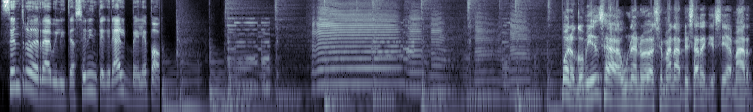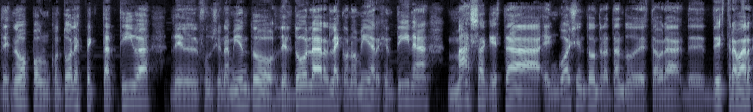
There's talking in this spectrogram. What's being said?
Centro de Rehabilitación Integral Belepop. Bueno, comienza una nueva semana a pesar de que sea martes, ¿no? Con, toda la expectativa del funcionamiento del dólar, la economía argentina, Massa que está en Washington tratando de, de destrabar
